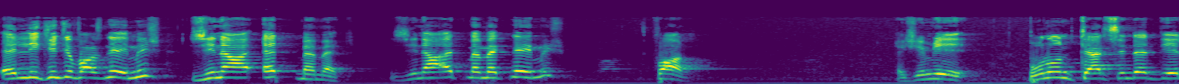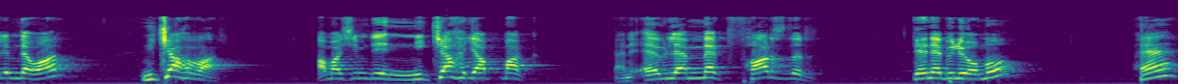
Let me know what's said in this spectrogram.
52. farz neymiş? Zina etmemek. Zina etmemek neymiş? Farz. E şimdi bunun tersinde diyelim ne var? Nikah var. Ama şimdi nikah yapmak yani evlenmek farzdır denebiliyor mu? He?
